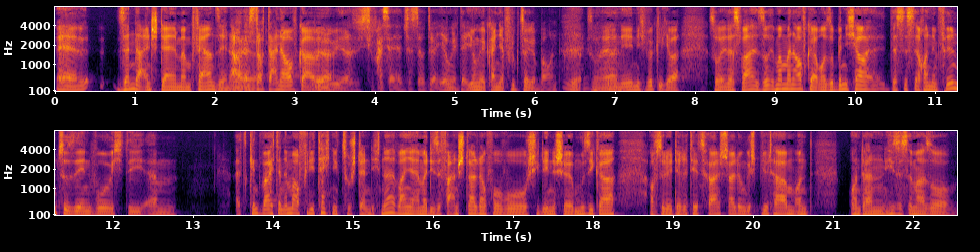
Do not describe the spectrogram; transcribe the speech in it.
Äh, Sender einstellen beim Fernsehen. Ah, Ja, das ist ja. doch deine Aufgabe. Ja. Also Ich weiß ja, doch der Junge, der Junge kann ja Flugzeuge bauen. So, ja, nee, nicht wirklich, aber so, das war so immer meine Aufgabe. Und so bin ich ja, das ist auch in dem Film zu sehen, wo ich die, ähm, als Kind war ich dann immer auch für die Technik zuständig. Ne? Waren ja immer diese Veranstaltungen, wo, wo chilenische Musiker auf Solidaritätsveranstaltungen gespielt haben und, und dann hieß es immer so,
